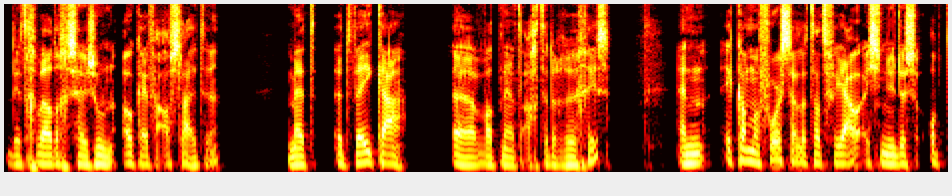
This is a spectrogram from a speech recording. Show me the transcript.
dit geweldige seizoen ook even afsluiten met het WK, eh, wat net achter de rug is. En ik kan me voorstellen dat voor jou, als je nu dus op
